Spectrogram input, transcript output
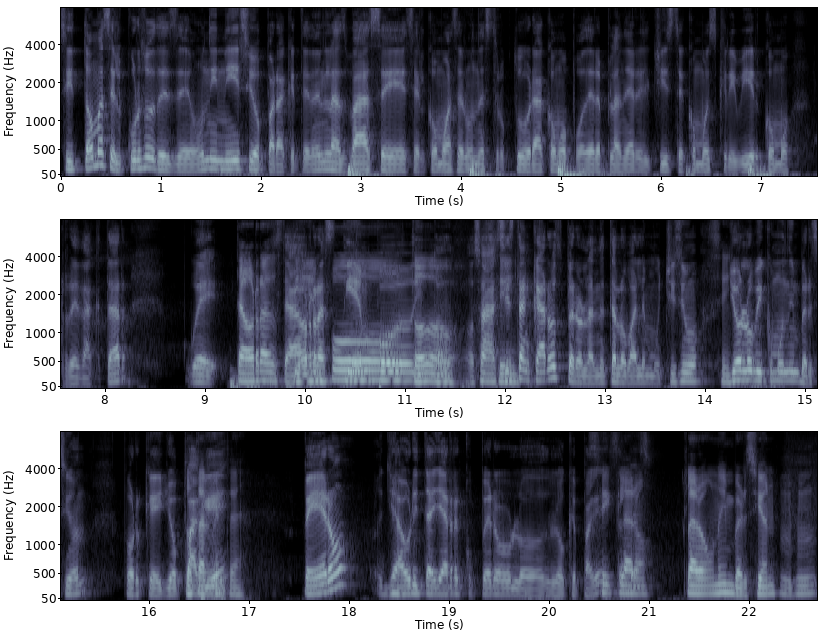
si tomas el curso desde un inicio para que te den las bases, el cómo hacer una estructura, cómo poder planear el chiste, cómo escribir, cómo redactar, güey, Te ahorras te tiempo. ahorras tiempo y todo. todo. O sea, sí. Sí. están caros, pero la neta lo vale muchísimo. Sí. Yo lo vi como una inversión porque yo pagué, Totalmente. pero ya ahorita ya recupero lo, lo que pagué. Sí, ¿sabes? claro. Claro, una inversión.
